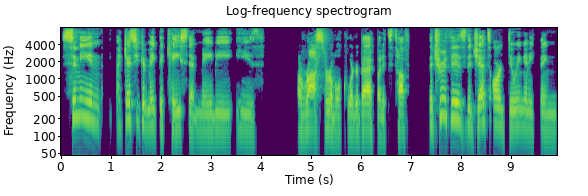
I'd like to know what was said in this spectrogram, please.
Siemian, I guess you could make the case that maybe he's a rosterable quarterback, but it's tough the truth is the Jets aren't doing anything.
